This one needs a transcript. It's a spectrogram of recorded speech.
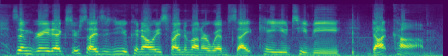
Some great exercises. You can always find them on our website, kutv.com.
